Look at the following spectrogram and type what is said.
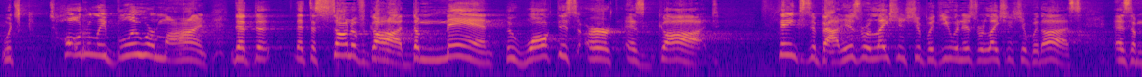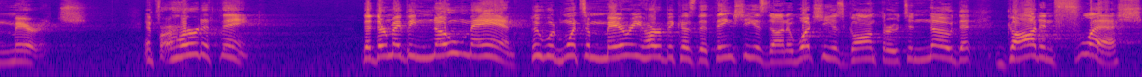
which totally blew her mind that the, that the Son of God, the man who walked this earth as God, thinks about his relationship with you and his relationship with us as a marriage. And for her to think that there may be no man who would want to marry her because the things she has done and what she has gone through, to know that God in flesh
